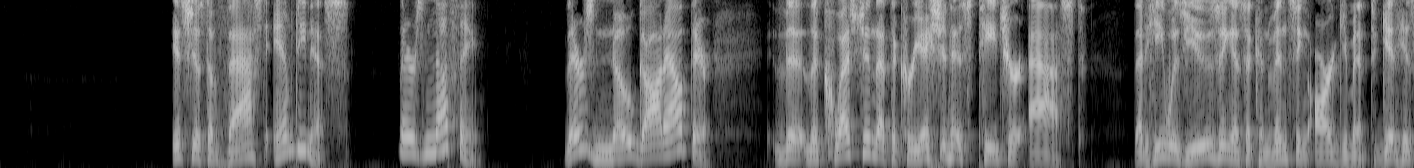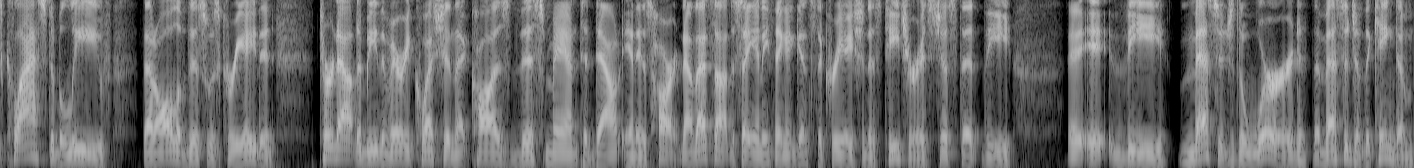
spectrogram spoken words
It's just a vast emptiness. There's nothing. There's no God out there the the question that the creationist teacher asked that he was using as a convincing argument to get his class to believe that all of this was created turned out to be the very question that caused this man to doubt in his heart. Now that's not to say anything against the creationist teacher. It's just that the it, the message, the word, the message of the kingdom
